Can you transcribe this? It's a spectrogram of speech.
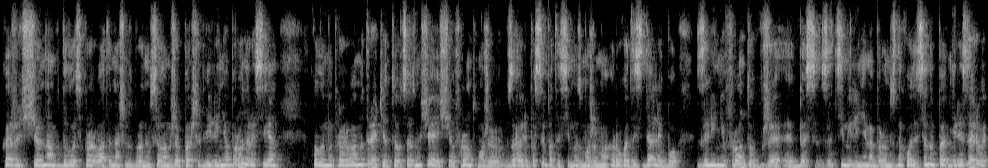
Кажуть, що нам вдалося прорвати нашим збройним силам вже перші дві лінії оборони росіян. Коли ми прорвемо третю, то це означає, що фронт може взагалі посипатись, і ми зможемо рухатись далі. Бо за лінією фронту вже е, без за цими лініями оборони знаходяться ну певні резерви,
